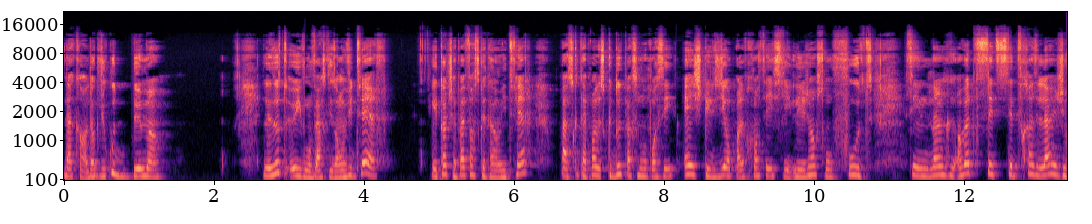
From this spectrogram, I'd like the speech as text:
D'accord. Donc du coup, demain, les autres, eux, ils vont faire ce qu'ils ont envie de faire. Et toi, tu vas pas faire ce que tu as envie de faire parce que tu as peur de ce que d'autres personnes vont penser. Et je te dis, on parle français ici. Les gens sont foutent. C'est une dingue. En fait, cette, cette phrase-là, je,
